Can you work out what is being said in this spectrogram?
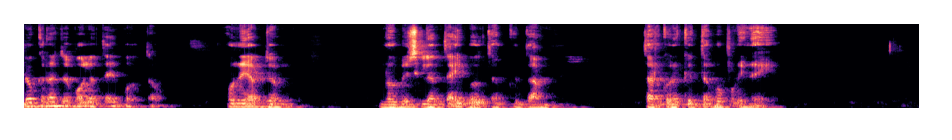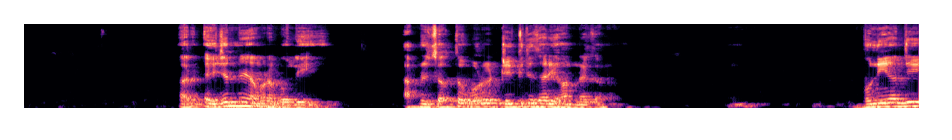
লোকেরা যে বলে, তাই বলতাম। উনি একজন নবী ছিলেন, তাই বলতাম, কিন্তু আমি তার কোনো কিতাবও পড়ি নাই। আর এই জন্যই আমরা বলি আপনি যত বড় ডিগ্রিধারী হন না কেন? বুনিয়াদি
